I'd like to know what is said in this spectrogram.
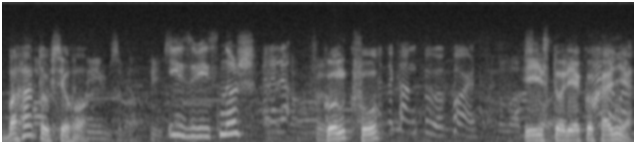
Багато всього. І звісно ж, Кунг-фу і історія кохання.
